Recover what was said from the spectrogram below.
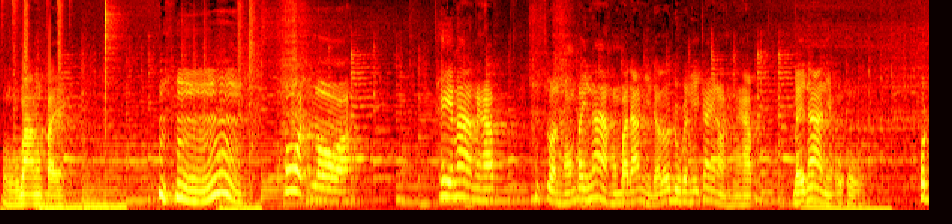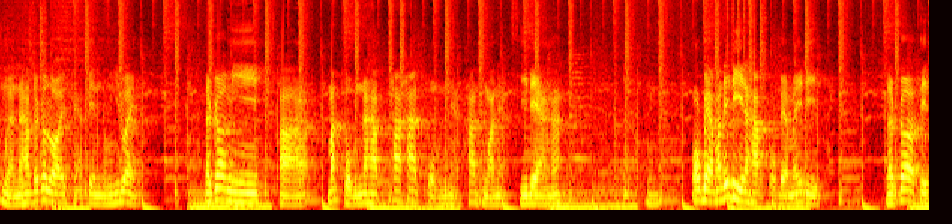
โอ้วางลงไป อื้อหือ โคตรหล่อเท่มากนะครับในส่วนของใบหน้าของบาดักเนี่ยเดี๋ยวเราดูกันใกล้ๆหน่อยนะครับ ใบหน้าเนี่ยโอ้โหโคตรเหมือนนะครับ แล้วก็รอยแผลเป็นตรงนี้ด้วย แล้วก็มีมัดผมนะครับผ้าคาดผมเนี่ยคาดหัวเนี่ยสีแดงนะ ออกแบบมาได้ดีนะครับ ออกแบบมาได้ดี แล้วก็ติด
